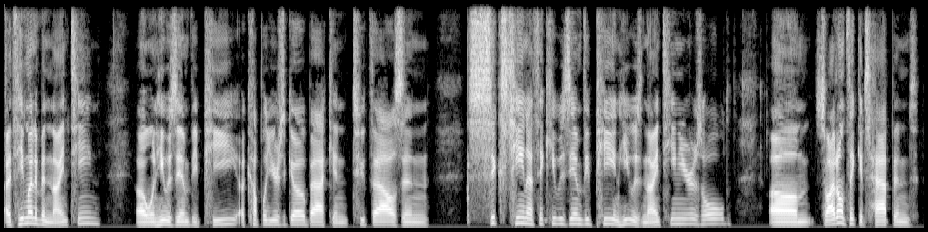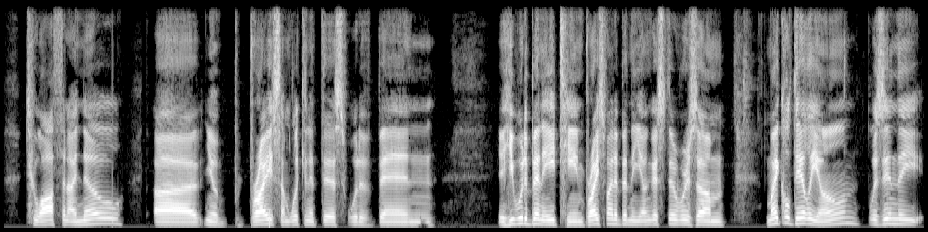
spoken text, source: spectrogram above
I think he might have been nineteen uh, when he was MVP a couple years ago, back in 2016. I think he was the MVP, and he was 19 years old. Um, so I don't think it's happened too often. I know, uh, you know, Bryce. I'm looking at this would have been, he would have been 18. Bryce might have been the youngest. There was um, Michael DeLeon was in the.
